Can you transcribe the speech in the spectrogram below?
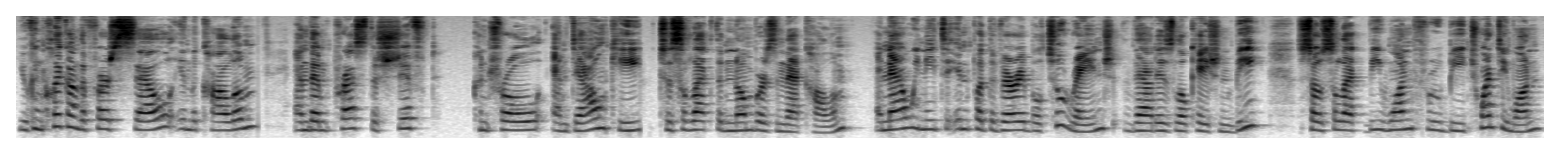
You can click on the first cell in the column and then press the Shift, Control, and Down key to select the numbers in that column. And now we need to input the variable 2 range, that is location B. So select B1 through B21.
